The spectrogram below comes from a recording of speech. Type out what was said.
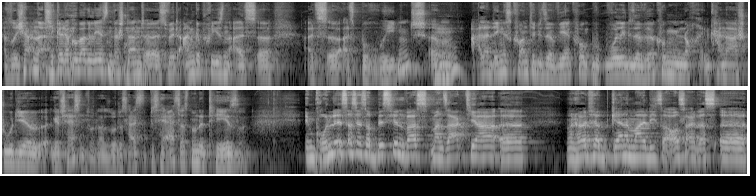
Also ich habe einen Artikel darüber gelesen, da stand, äh, es wird angepriesen als, äh, als, äh, als beruhigend. Ähm, Mhm. Allerdings konnte diese Wirkung, wurde diese Wirkung noch in keiner Studie getestet oder so. Das heißt, bisher ist das nur eine These. Im Grunde ist das ja so ein bisschen was, man sagt ja, äh, man hört ja gerne mal diese Aussage, dass äh,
